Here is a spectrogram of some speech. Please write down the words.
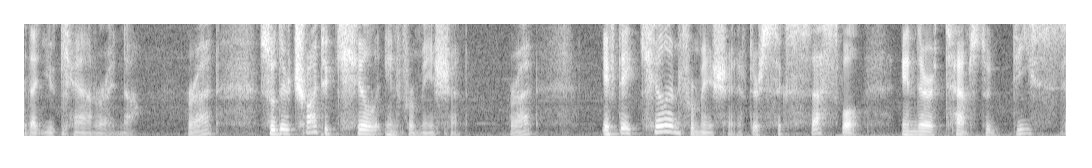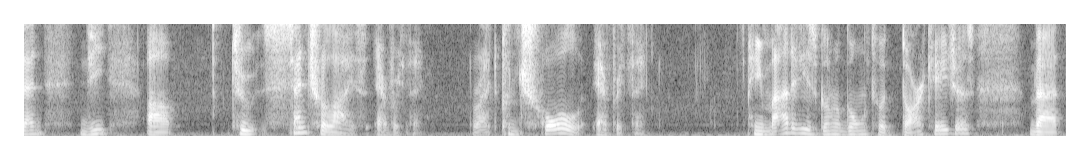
that you can right now right? So they're trying to kill information right? If they kill information if they're successful in their attempts to descend de uh, to centralize everything right? Control everything. Humanity is going to go into a dark ages that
